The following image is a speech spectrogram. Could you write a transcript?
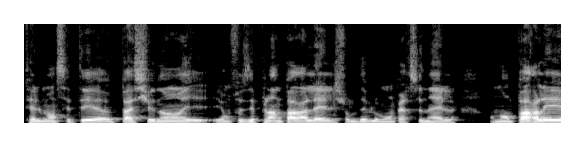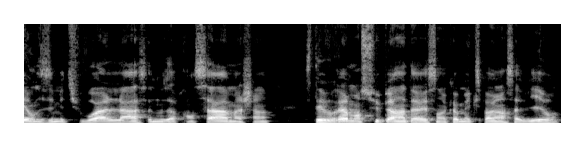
tellement c'était euh, passionnant et, on faisait plein de parallèles sur le développement personnel. On en parlait, on disait mais tu vois là, ça nous apprend ça, machin. C'était vraiment super intéressant comme expérience à vivre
